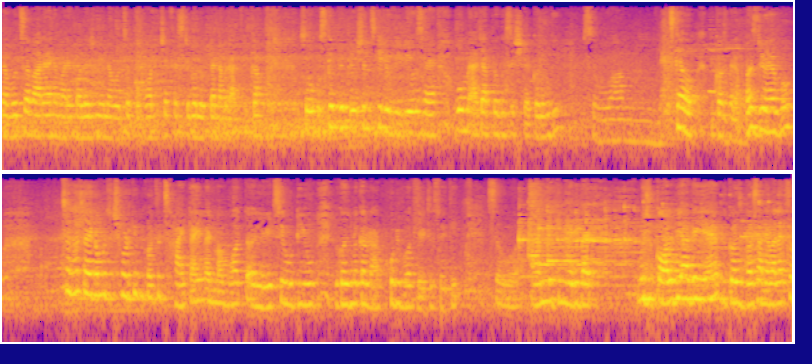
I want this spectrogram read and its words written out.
नवोत्सव आ रहा है हमारे कॉलेज में नवोत्सव का बहुत अच्छा फेस्टिवल होता है नवरात्रि का। सो so, उसके प्रिपरेशन की जो वीडियोज़ हैं वो मैं आज आप लोगों से शेयर करूँगी। सो लेट्स गो बिकॉज़ मेरा बस जो है वो चला जाएगा मुझे छोड़ के because it's high time and मैं बहुत लेट uh, से उठी हूँ बिकॉज़ मैं कल रात को भी बहुत लेट से सोई थी। So I am looking very bad मुझे कॉल भी आ गई है बिकॉज़ बस आने वाला है। So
